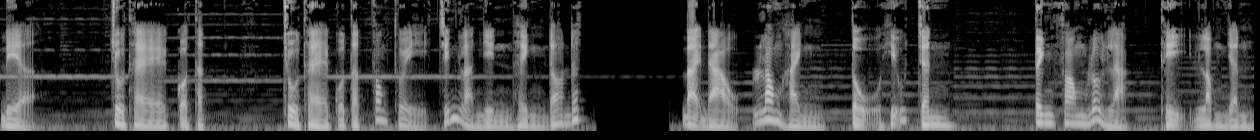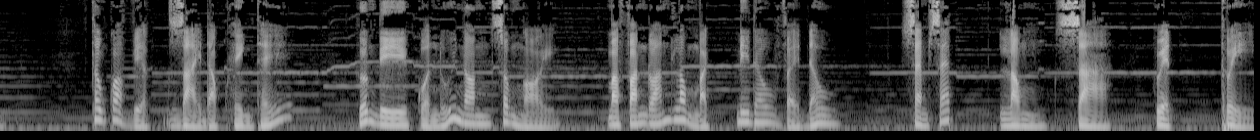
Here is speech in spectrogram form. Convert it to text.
Địa, chủ thể của thật chủ thể của thuật phong thủy chính là nhìn hình đo đất. Đại đạo long hành tụ hữu chân, tinh phong lôi lạc thị long nhân. Thông qua việc giải đọc hình thế, hướng đi của núi non sông ngòi mà phán đoán long mạch đi đâu về đâu, xem xét long, xà, huyệt, thủy.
